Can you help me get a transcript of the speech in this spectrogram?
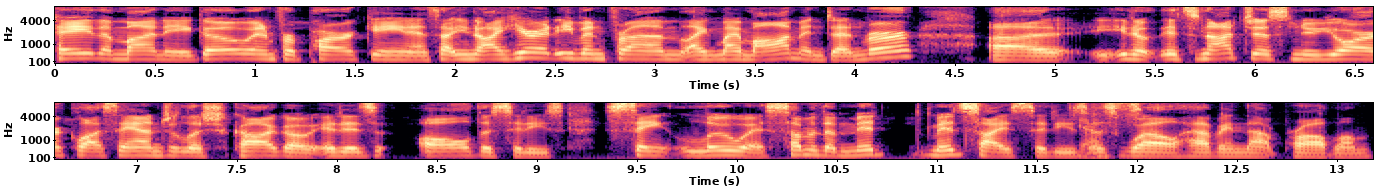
pay the money, go in for parking. And so, you know, I hear it even from like my mom in Denver. Uh, you know, it's not just New York, Los Angeles, Chicago. It is all the cities, St. Louis, some of the mid, mid-sized cities yes. as well having that problem.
